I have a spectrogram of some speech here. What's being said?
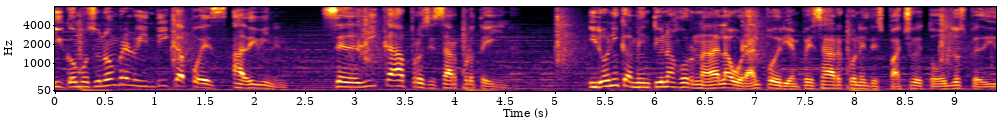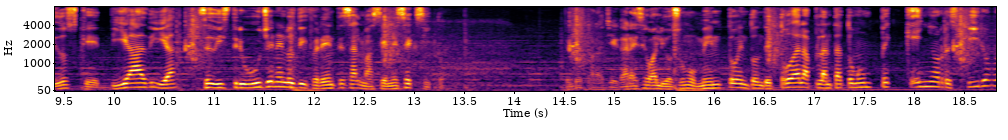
Y como su nombre lo indica, pues adivinen, se dedica a procesar proteína. Irónicamente, una jornada laboral podría empezar con el despacho de todos los pedidos que día a día se distribuyen en los diferentes almacenes éxito. Pero para llegar a ese valioso momento en donde toda la planta toma un pequeño respiro,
